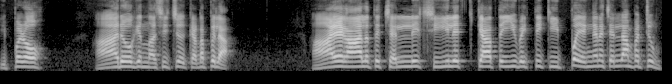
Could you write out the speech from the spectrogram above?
ഇപ്പോഴോ ആരോഗ്യം നശിച്ച് കിടപ്പില. ആയ കാലത്ത് ചെല്ലി ശീലിക്കാത്ത ഈ വ്യക്തിക്ക് ഇപ്പോൾ എങ്ങനെ ചെല്ലാൻ പറ്റും?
